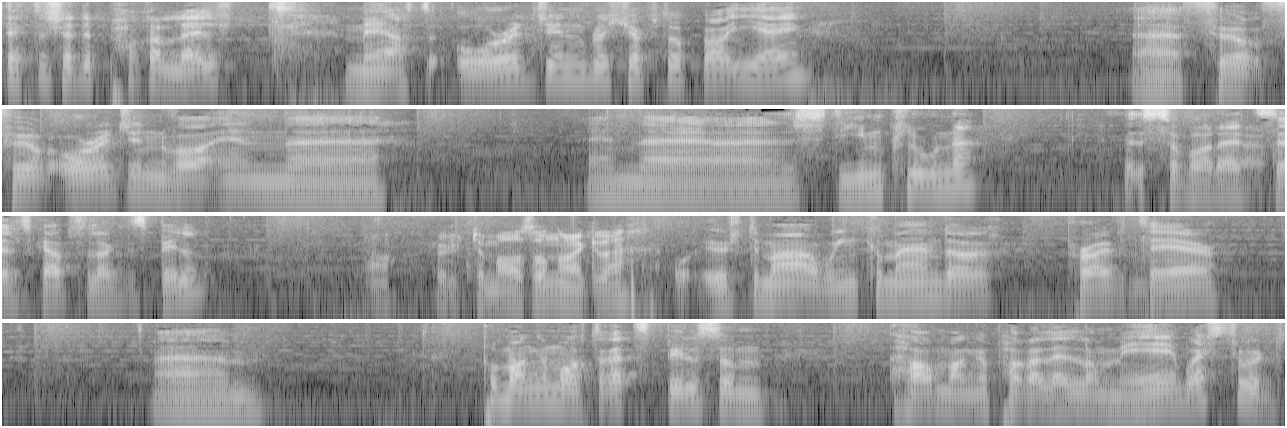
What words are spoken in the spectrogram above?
dette skjedde parallelt med at Origin ble kjøpt opp av EA. Eh, før, før Origin var en uh, En uh, Steam-klone, så var det et selskap som lagde spill. Ja, Ultima og sånn, var det ikke det? Og Ultima, Wing Commander, Privateer um, På mange måter et spill som har mange paralleller med Westwood,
